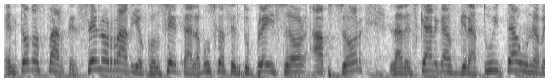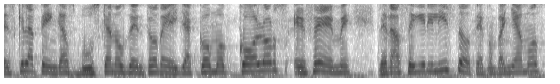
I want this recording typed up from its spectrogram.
en todas partes. Seno Radio con Z, la buscas en tu Play Store, App Store, la descargas gratuita. Una vez que la tengas, búscanos dentro de ella como Colors FM. Le das seguir y listo. Te acompañamos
